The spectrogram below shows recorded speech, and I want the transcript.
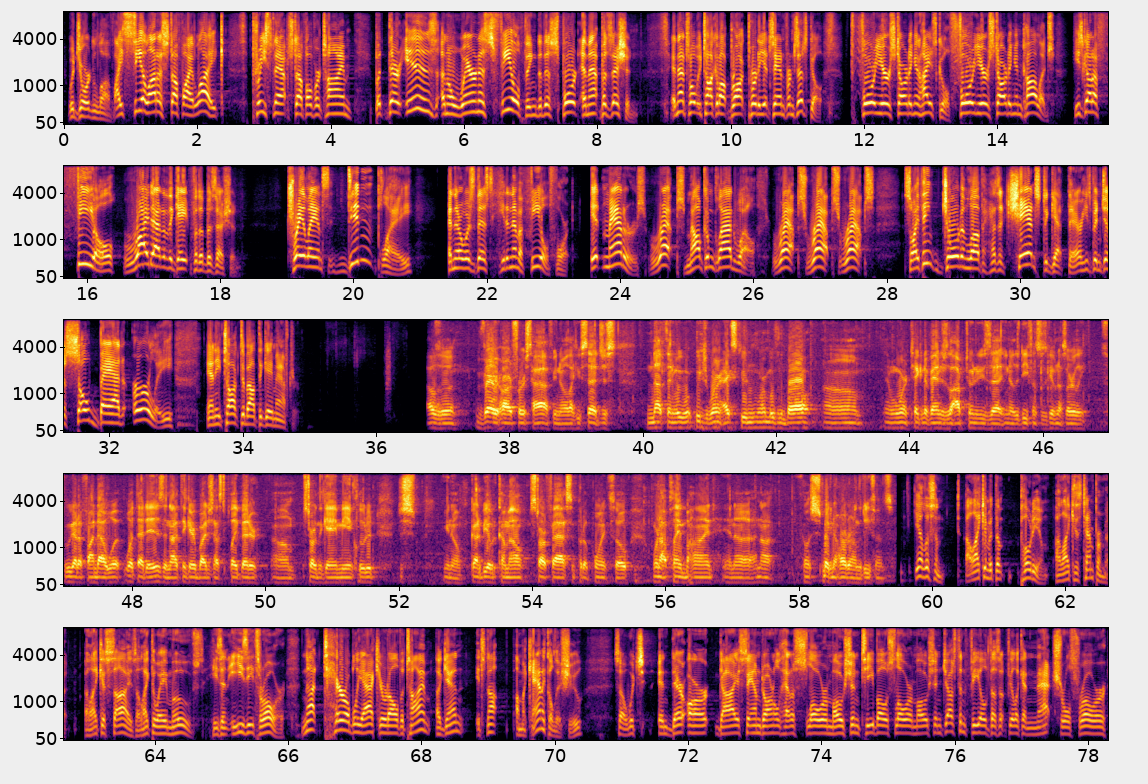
with Jordan Love. I see a lot of stuff I like, pre snap stuff over time, but there is an awareness feel thing to this sport and that position. And that's what we talk about Brock Purdy at San Francisco. Four years starting in high school, four years starting in college. He's got a feel right out of the gate for the position. Trey Lance didn't play, and there was this, he didn't have a feel for it. It matters. Reps, Malcolm Gladwell, reps, reps, reps. So I think Jordan Love has a chance to get there. He's been just so bad early, and he talked about the game after. That was a very hard first half. You know, like you said, just nothing. We, we just weren't executing, weren't moving the ball, um, and we weren't taking advantage of the opportunities that you know the defense was giving us early. So we got to find out what, what that is, and I think everybody just has to play better. Um, starting the game, me included, just you know, got to be able to come out, start fast, and put up points. So we're not playing behind and uh, not know, it's just making it harder on the defense. Yeah, listen, I like him at the podium. I like his temperament. I like his size. I like the way he moves. He's an easy thrower. Not terribly accurate all the time. Again, it's not a mechanical issue. So, which, and there are guys, Sam Darnold had a slower motion, Tebow, slower motion. Justin Fields doesn't feel like a natural thrower.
